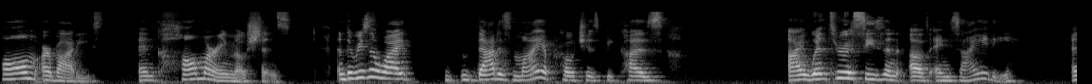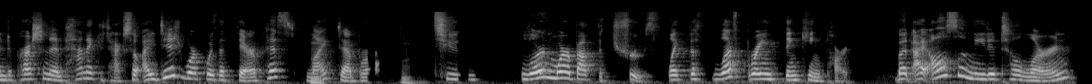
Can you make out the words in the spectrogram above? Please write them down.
calm our bodies and calm our emotions? And the reason why that is my approach is because I went through a season of anxiety and depression and panic attacks. So I did work with a therapist mm. like Deborah mm. to learn more about the truth, like the left brain thinking part. But I also needed to learn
